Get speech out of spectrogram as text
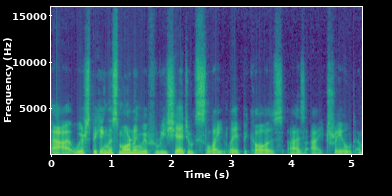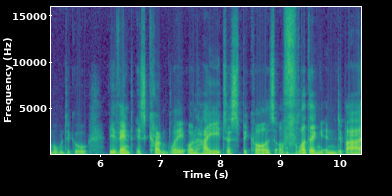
uh, we're speaking this morning. We've rescheduled slightly because, as I trailed a moment ago, the event is currently on hiatus because of flooding in Dubai.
